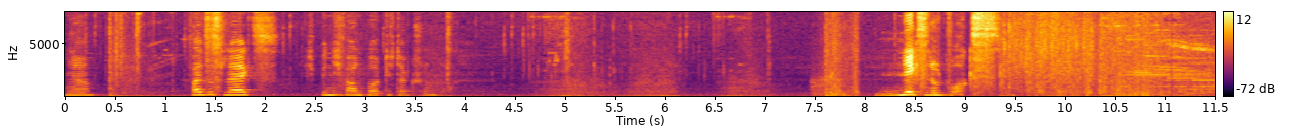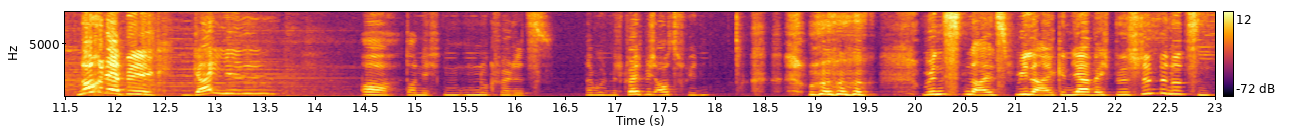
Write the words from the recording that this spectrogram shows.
Ja. Falls es laggt, ich bin nicht verantwortlich, Dankeschön. Nächste Lootbox. Noch ein Epic! Geil! Oh, doch nicht. N nur Credits. Na gut, mit Credits bin ich auch zufrieden. Winston als Spieler-Icon. Ja, werde ich bestimmt benutzen.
